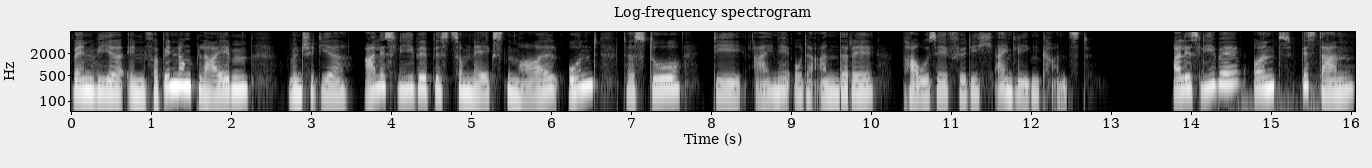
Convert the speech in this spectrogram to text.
wenn wir in Verbindung bleiben, wünsche dir alles Liebe bis zum nächsten Mal und dass du die eine oder andere Pause für dich einlegen kannst. Alles Liebe und bis dann.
